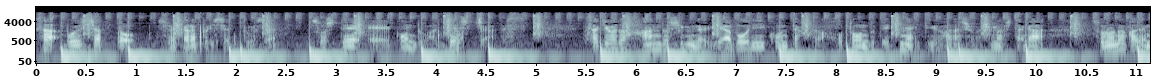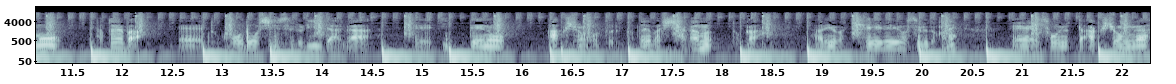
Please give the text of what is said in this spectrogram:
さあ、ボイスチャット、それからプリセット無線、そして、えー、今度はジェスチャーです。先ほどハンドシグナルやボディコンタクトはほとんどできないという話をしましたが、その中でも、例えばえーと、行動を指示するリーダーが、えー、一定のアクションを取る。例えばしゃがむとか、あるいは敬礼をするとかね、えー、そういったアクションが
